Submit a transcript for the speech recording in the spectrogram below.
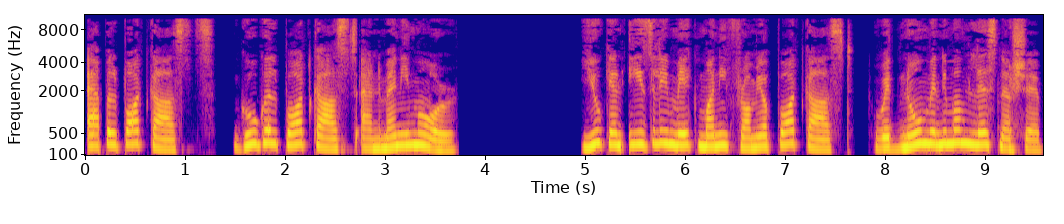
Apple Podcasts, Google Podcasts, and many more. You can easily make money from your podcast with no minimum listenership.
